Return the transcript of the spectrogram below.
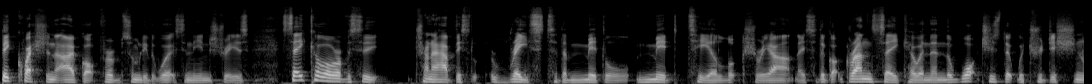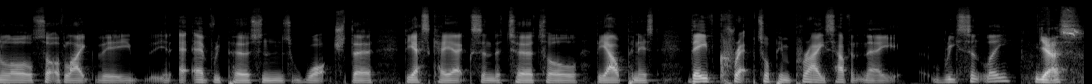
Big question that I've got from somebody that works in the industry is Seiko are obviously trying to have this race to the middle mid tier luxury, aren't they? So they've got Grand Seiko, and then the watches that were traditional, sort of like the you know, every person's watch, the the SKX and the Turtle, the Alpinist. They've crept up in price, haven't they? Recently, yes,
